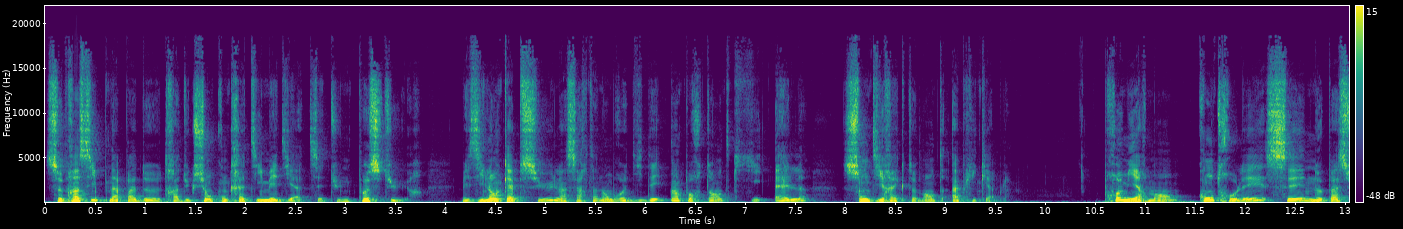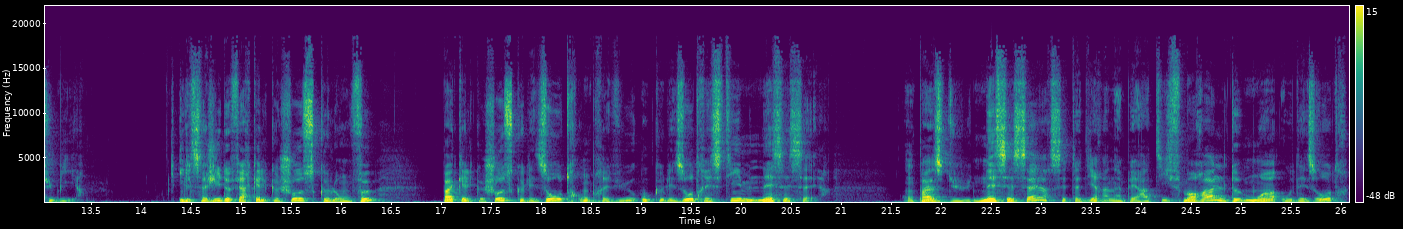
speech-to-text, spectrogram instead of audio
Ce principe n'a pas de traduction concrète immédiate, c'est une posture, mais il encapsule un certain nombre d'idées importantes qui, elles, sont directement applicables. Premièrement, contrôler, c'est ne pas subir. Il s'agit de faire quelque chose que l'on veut, pas quelque chose que les autres ont prévu ou que les autres estiment nécessaire. On passe du nécessaire, c'est-à-dire un impératif moral de moi ou des autres,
